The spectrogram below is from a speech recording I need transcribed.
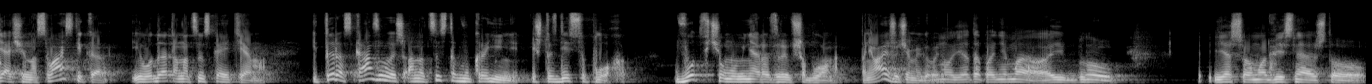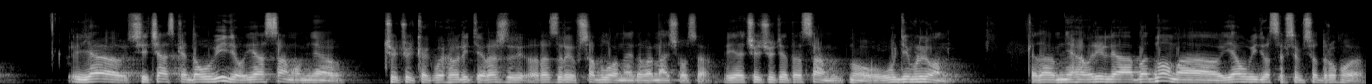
ячина свастика и вот эта нацистская тема. И ты рассказываешь о нацистах в Украине, и что здесь все плохо. Вот в чем у меня разрыв шаблона. Понимаешь, о чем я говорю? Ну, я-то понимаю. А ну, я же вам объясняю, что я сейчас, когда увидел, я сам у меня чуть-чуть, как вы говорите, разрыв, шаблона этого начался. Я чуть-чуть это сам, ну, удивлен. Когда мне говорили об одном, а я увидел совсем все другое.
